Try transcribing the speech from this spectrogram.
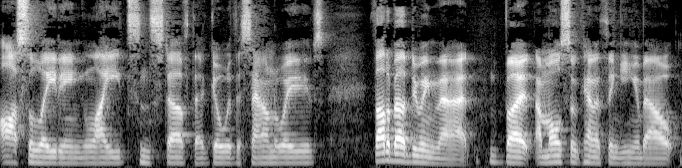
oscillating lights and stuff that go with the sound waves. Thought about doing that, but I'm also kind of thinking about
